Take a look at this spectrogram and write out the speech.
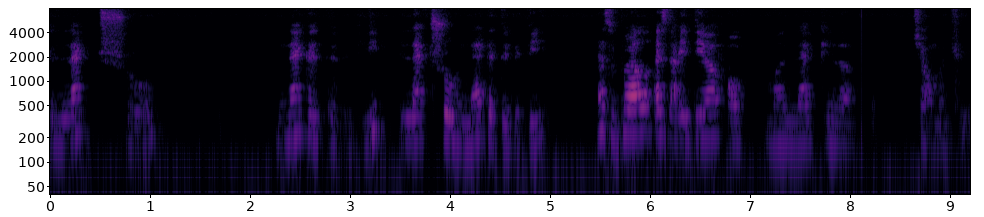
electronegativity, electronegativity, as well as the idea of molecular geometry.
